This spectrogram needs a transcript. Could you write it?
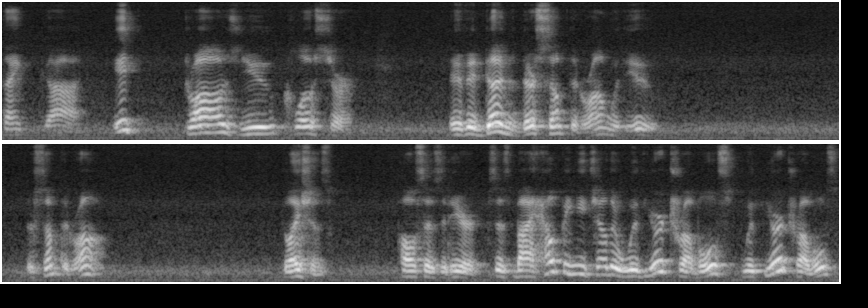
Thank God. It draws you closer. If it doesn't, there's something wrong with you. There's something wrong. Galatians, Paul says it here. It says, by helping each other with your troubles, with your troubles,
